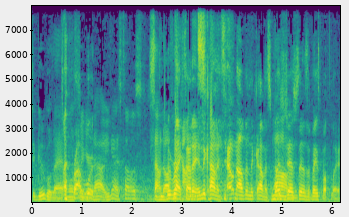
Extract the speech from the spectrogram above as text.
to Google that and we'll Probably. figure it out. You guys tell us. Sound off. in the right, sound it comments. in the comments. Sound off in the comments. Was Um, Jeff Sims a baseball player?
